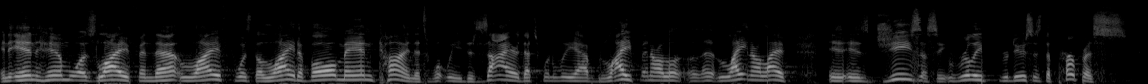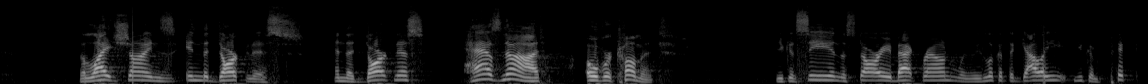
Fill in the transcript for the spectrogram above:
And in him was life, and that life was the light of all mankind. That's what we desire. That's when we have life in our light in our life is Jesus. It really produces the purpose. The light shines in the darkness, and the darkness has not overcome it. You can see in the starry background when we look at the Galilee, you can pick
